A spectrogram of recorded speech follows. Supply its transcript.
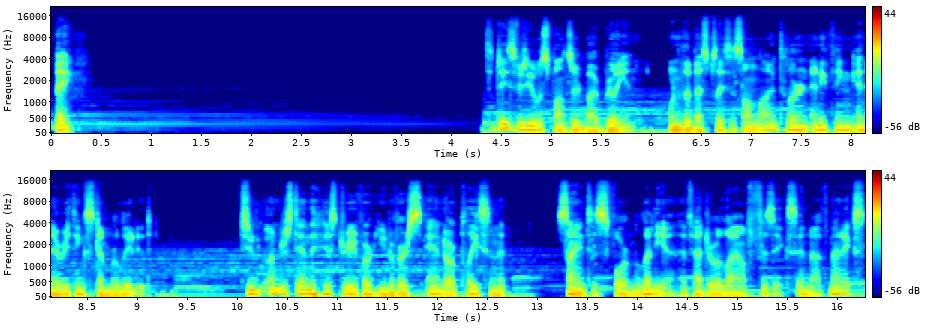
Bang. Today's video was sponsored by Brilliant, one of the best places online to learn anything and everything STEM related. To understand the history of our universe and our place in it, scientists for millennia have had to rely on physics and mathematics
